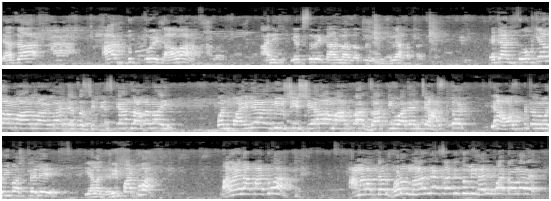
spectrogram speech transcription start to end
त्याचा हात दुखतोय डावा आणि एक्सरे काढला जातोय उजव्या हातात. त्याच्या डोक्याला मार लागला त्याचं सिटी स्कॅन झालं नाही. पण पहिल्याच दिवशी शेरा मारतात जातीवाद्यांचे हस्तक. या हॉस्पिटलमध्ये बसलेले याला घरी पाठवा. मारायला पाठवा. आम्हाला तडफडून मारण्यासाठी तुम्ही घरी पाठवणार आहे.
